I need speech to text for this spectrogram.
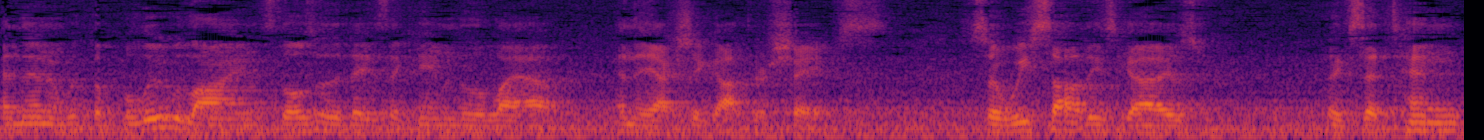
And then with the blue lines, those are the days they came into the lab and they actually got their shapes. So we saw these guys, like I said, 10,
